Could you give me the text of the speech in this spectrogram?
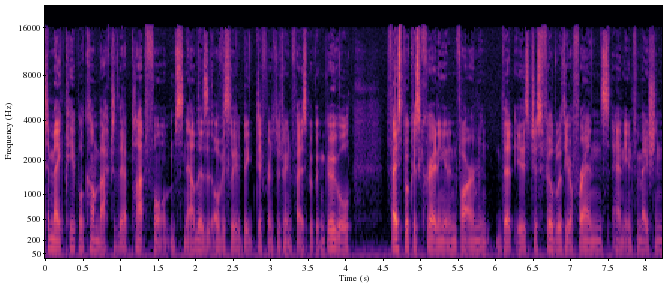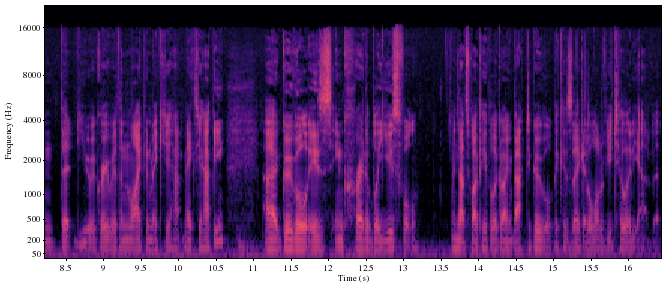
to make people come back to their platforms. Now, there's obviously a big difference between Facebook and Google. Facebook is creating an environment that is just filled with your friends and information that you agree with and like and make you ha- makes you happy. Uh, Google is incredibly useful, and that's why people are going back to Google because they get a lot of utility out of it.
